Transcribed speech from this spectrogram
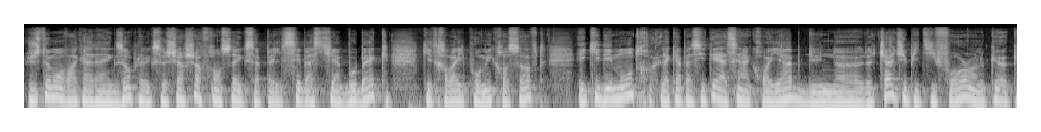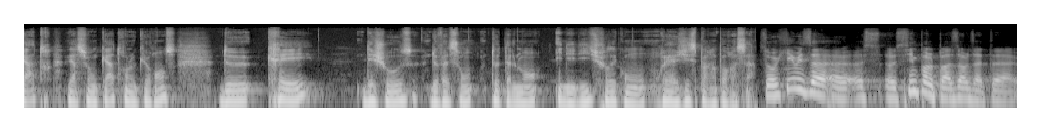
Justement, on va regarder un exemple avec ce chercheur français qui s'appelle Sébastien Boubec, qui travaille pour Microsoft et qui démontre la capacité assez incroyable d'une de ChatGPT 4, 4, version 4 en l'occurrence, de créer des choses de façon totalement inédite. Je voudrais qu'on réagisse par rapport à ça. So here is a, a, a simple puzzle that uh,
